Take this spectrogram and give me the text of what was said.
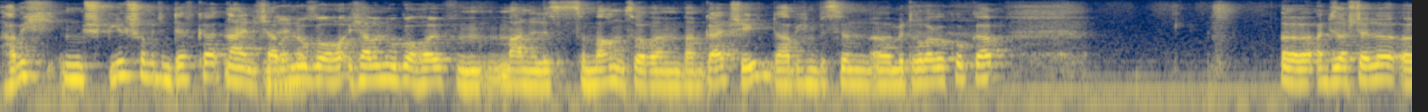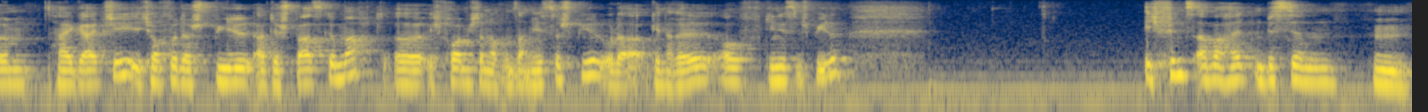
habe ich ein Spiel schon mit den Death Guard? Nein, ich habe, Nee, nur du geho- ich habe nur geholfen, mal eine Liste zu machen, und zwar beim, beim Gaichi. Da habe ich ein bisschen äh, mit drüber geguckt gehabt. Äh, an dieser Stelle, ähm, hi Gaichi, ich hoffe, das Spiel hat dir Spaß gemacht. Äh, ich freue mich dann auf unser nächstes Spiel oder generell auf die nächsten Spiele. Ich finde es aber halt ein bisschen, hm,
